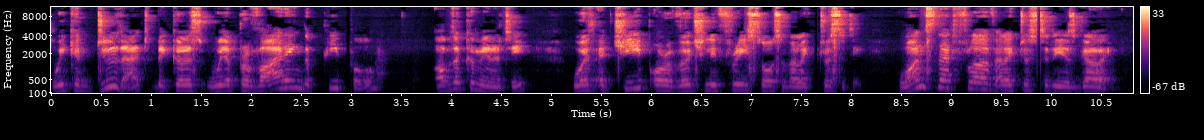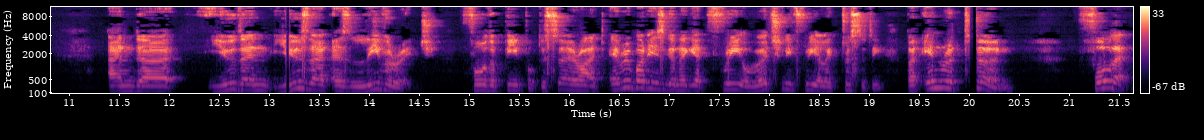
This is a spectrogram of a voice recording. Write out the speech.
We can do that because we are providing the people of the community with a cheap or a virtually free source of electricity. Once that flow of electricity is going, and uh, you then use that as leverage for the people to say, right, everybody is going to get free or virtually free electricity, but in return for that,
